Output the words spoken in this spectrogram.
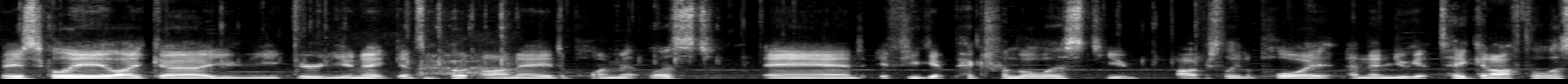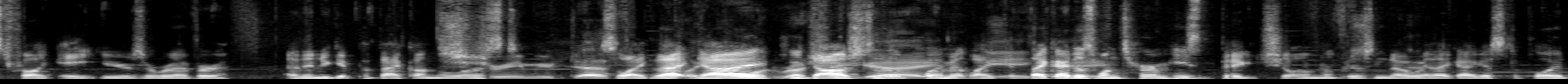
basically like uh, you, your unit gets put on a deployment list, and if you get picked from the list, you obviously deploy, and then you get taken off the list for like eight years or whatever, and then you get put back on the list. Your death. So like that the guy, one he Russian dodged the deployment. Like the if that guy does one term, he's big chilling. Like there's no way that. that guy gets deployed.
